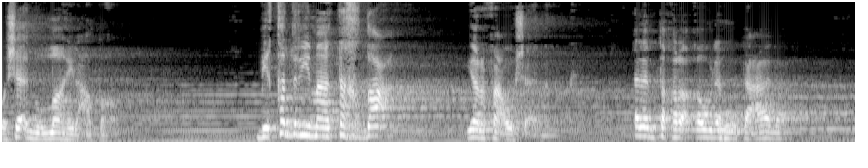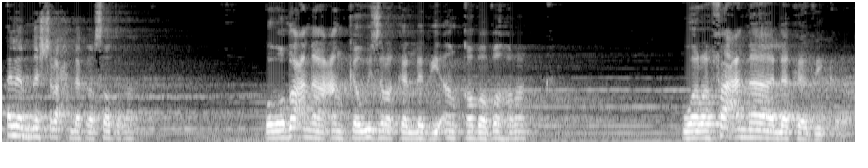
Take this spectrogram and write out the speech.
وشأن الله العطاء. بقدر ما تخضع يرفع شأنك. ألم تقرأ قوله تعالى ألم نشرح لك صدرك ووضعنا عنك وزرك الذي أنقض ظهرك؟ ورفعنا لك ذكرك.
